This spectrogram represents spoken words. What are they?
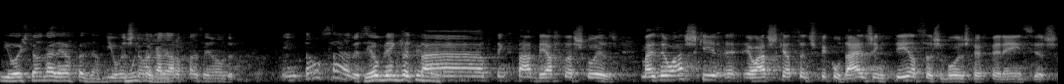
E hoje tem uma galera fazendo. E hoje tem uma gente. galera fazendo. Então, sabe, você Eu tem que, estar, tem que estar aberto às coisas. Mas eu acho, que, eu acho que essa dificuldade em ter essas boas referências,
